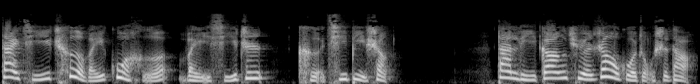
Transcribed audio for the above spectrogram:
待其撤围过河，伪袭之，可期必胜。但李纲却绕过种师道。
